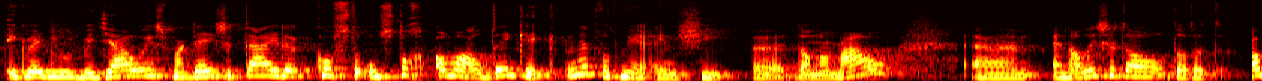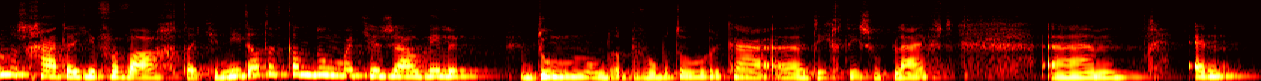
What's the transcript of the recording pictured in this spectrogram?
ik weet niet hoe het met jou is, maar deze tijden kosten ons toch allemaal, denk ik, net wat meer energie uh, dan normaal. Uh, en al is het al dat het anders gaat dan je verwacht, dat je niet altijd kan doen wat je zou willen doen, omdat bijvoorbeeld de horeca uh, dicht is of blijft. Um, en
